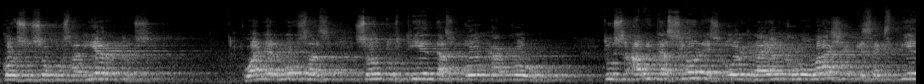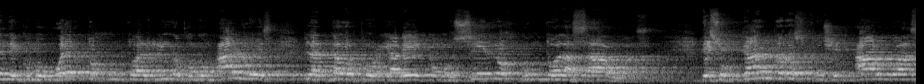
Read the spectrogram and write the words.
con sus ojos abiertos. Cuán hermosas son tus tiendas, oh Jacob tus habitaciones, oh Israel, como valle que se extiende, como huerto junto al río, como árboles plantados por Yahvé, como cedros junto a las aguas. De sus cántaros fluyen aguas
